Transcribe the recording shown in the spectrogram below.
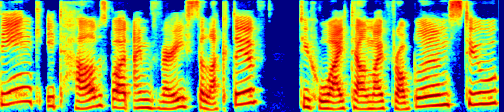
think it helps, but I'm very selective to who I tell my problems to.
